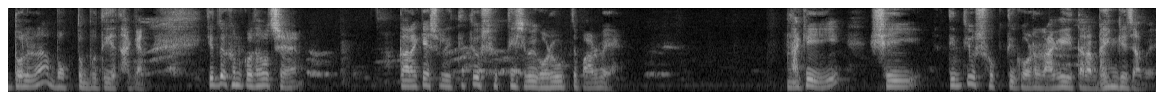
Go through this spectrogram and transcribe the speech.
দলেরা বক্তব্য দিয়ে থাকেন। কিন্তু এখন কথা হচ্ছে, তারা কি আসলে তৃতীয় শক্তি হিসেবে গড়ে উঠতে পারবে? নাকি সেই তৃতীয় শক্তি গড়ার আগেই তারা ভেঙে যাবে?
